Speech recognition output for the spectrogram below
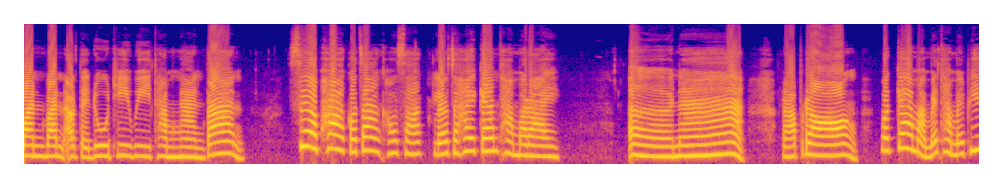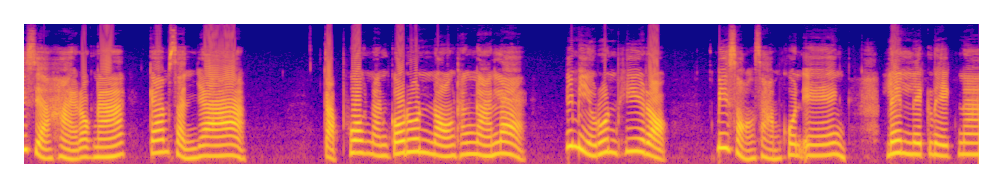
วันๆเอาแต่ดูทีวีทำงานบ้าน เสื้อผ้าก็จ้างเขาซัก แล้วจะให้แก้มทำอะไร เออนะ รับรองว่าแก้มอะไม่ทำให้พี่เสียหายหรอกนะ แก้มสัญญา กับพวกนั้นก็รุ่นน้องทั้งนั้นแหละ ไม่มีรุ่นพี่หรอก มีสองสามคนเอง เล่นเล็กๆนะ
